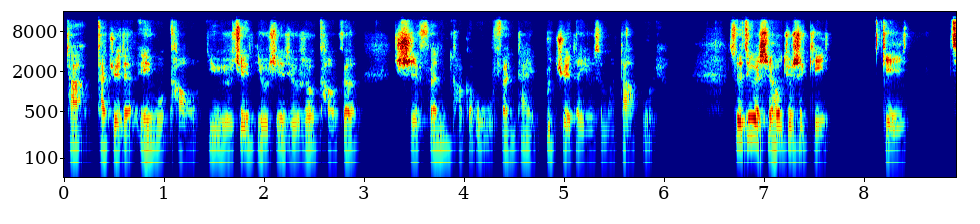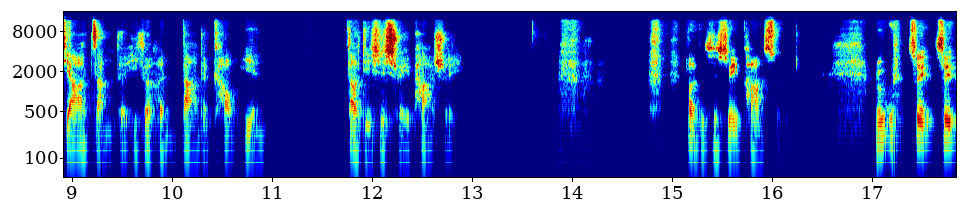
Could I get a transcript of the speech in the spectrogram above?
他他觉得，哎，我考，因为有些有些有时候考个十分，考个五分，他也不觉得有什么大不了。所以这个时候就是给给家长的一个很大的考验，到底是谁怕谁？到底是谁怕谁？如所以所以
